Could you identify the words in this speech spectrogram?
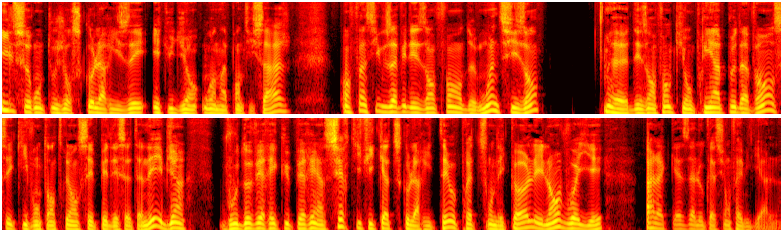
ils seront toujours scolarisés, étudiants ou en apprentissage. Enfin, si vous avez des enfants de moins de 6 ans, euh, des enfants qui ont pris un peu d'avance et qui vont entrer en CP dès cette année, eh bien, vous devez récupérer un certificat de scolarité auprès de son école et l'envoyer à la caisse d'allocation familiale.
